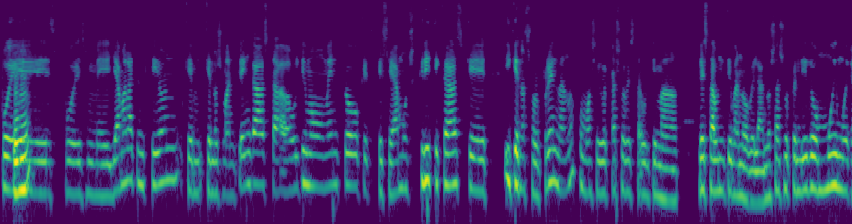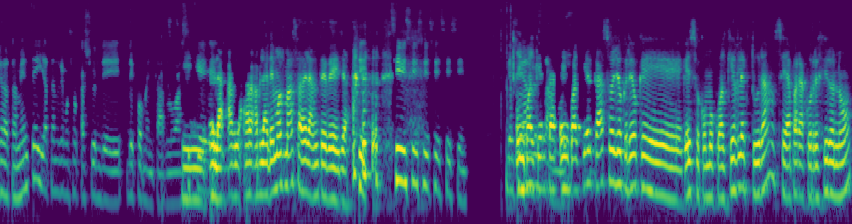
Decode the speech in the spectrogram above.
pues, pues me llama la atención que, nos mantenga hasta último momento, que, seamos críticas que, y que nos sorprenda, ¿no? como ha sido el caso de esta, última, de esta última novela. Nos ha sorprendido muy, muy gratamente y ya tendremos ocasión de, comentarlo. Así que... hablaremos más adelante de ella. sí, sí, sí, sí, sí. sí. En cualquier, en cualquier, caso, yo creo que, eso, como cualquier lectura, sea para corregir o no,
